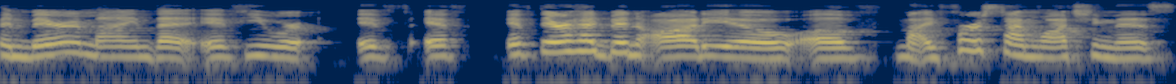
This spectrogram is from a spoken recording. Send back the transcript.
bear in mind that if you were, if if if there had been audio of my first time watching this,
